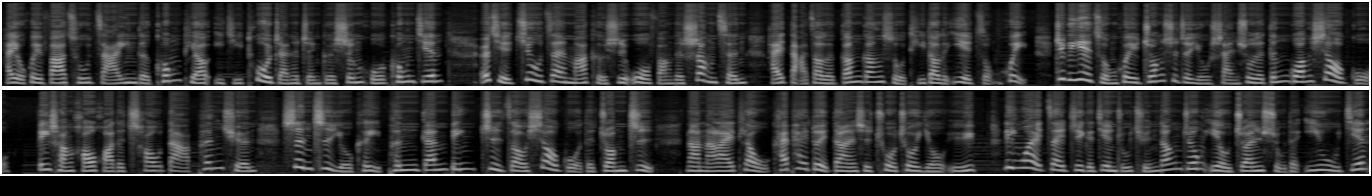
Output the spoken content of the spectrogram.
还有会发出杂音的空调，以及拓展了整个生活空间。而且就在马可仕卧房的上层，还打造了刚刚所提到的夜总会。这个夜总会装饰着有闪烁的灯光效果。非常豪华的超大喷泉，甚至有可以喷干冰制造效果的装置。那拿来跳舞开派对，当然是绰绰有余。另外，在这个建筑群当中，也有专属的衣物间，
